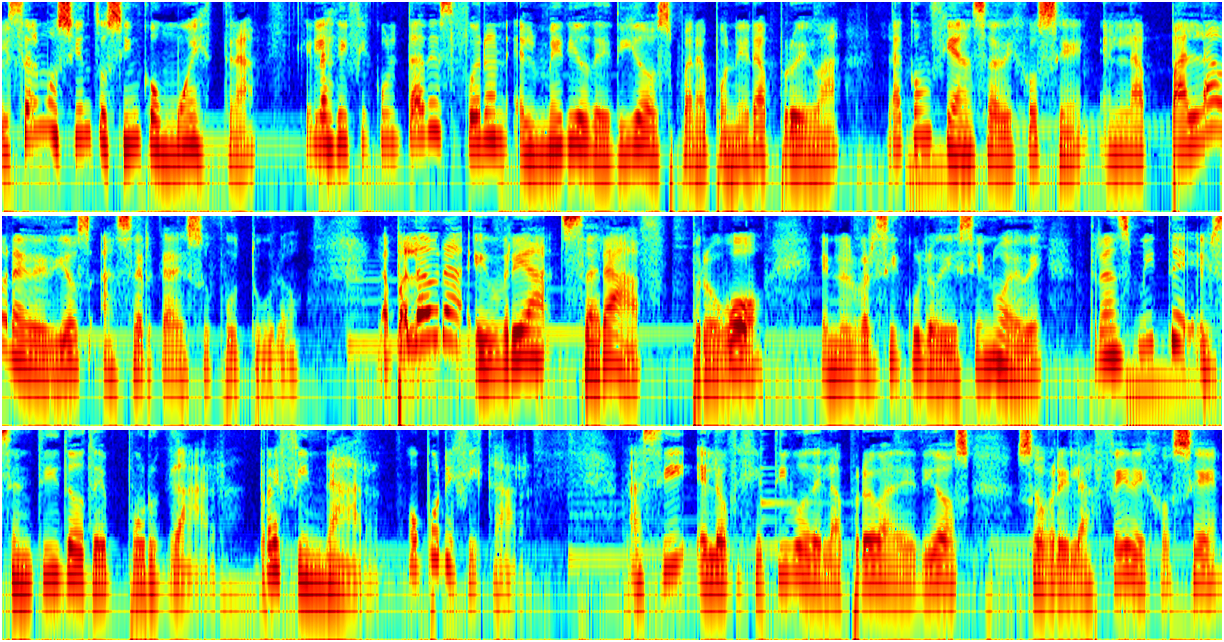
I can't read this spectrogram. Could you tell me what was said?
El Salmo 105 muestra que las dificultades fueron el medio de Dios para poner a prueba la confianza de José en la palabra de Dios acerca de su futuro. La palabra hebrea zaraf, probó, en el versículo 19, transmite el sentido de purgar, refinar o purificar. Así, el objetivo de la prueba de Dios sobre la fe de José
